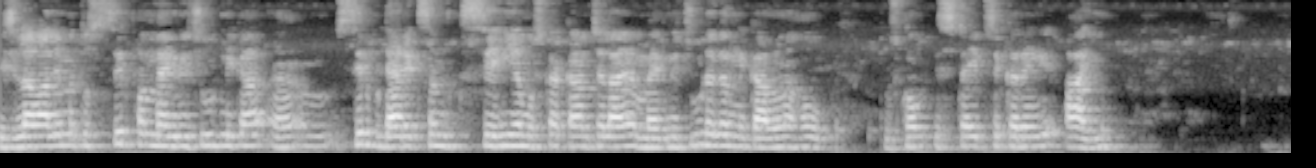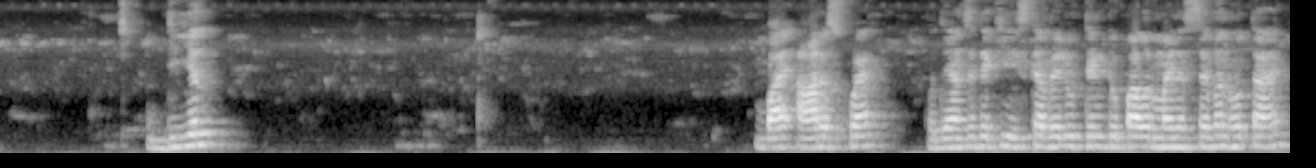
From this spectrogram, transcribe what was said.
पिछला वाले में तो सिर्फ़ हम मैग्नीट्यूड निकाल सिर्फ़ डायरेक्शन से ही हम उसका काम चलाए, मैग्नीट्यूड अगर निकालना हो तो उसको हम इस टाइप से करेंगे, I dl by r square तो ध्यान से देखिए, इसका value ten to power minus seven होता है।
